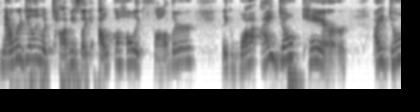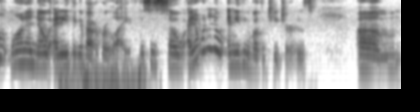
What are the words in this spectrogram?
now we're dealing with Tavi's like alcoholic father. Like, why? I don't care. I don't want to know anything about her life. This is so. I don't want to know anything about the teachers. Um,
